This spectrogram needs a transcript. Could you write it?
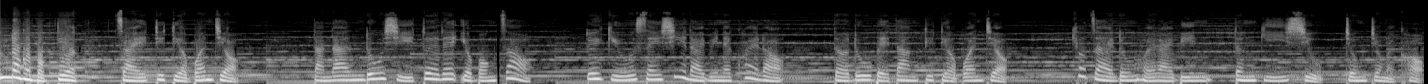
享乐的目的在得到满足，但咱愈是对咧欲望走，追求生死内面的快乐，就愈袂当得到满足，却在轮回内面长期受种种的苦。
